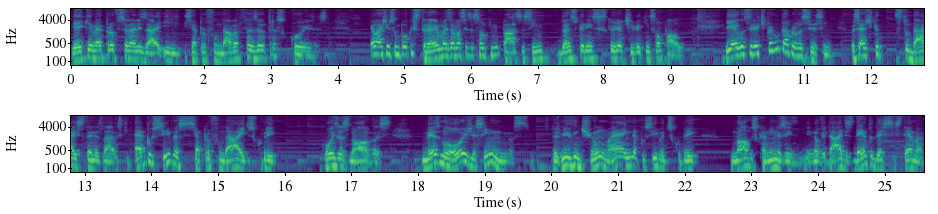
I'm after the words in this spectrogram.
e aí quem vai profissionalizar e, e, se aprofundar vai fazer outras coisas. Eu acho isso um pouco estranho, mas é uma sensação que me passa, assim, das experiências que eu já tive aqui em São Paulo. E aí eu gostaria de perguntar para você, assim, você acha que estudar Stanislavski é possível se aprofundar e descobrir coisas novas. Mesmo hoje, assim, 2021, é ainda possível descobrir novos caminhos e, e, novidades dentro desse sistema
